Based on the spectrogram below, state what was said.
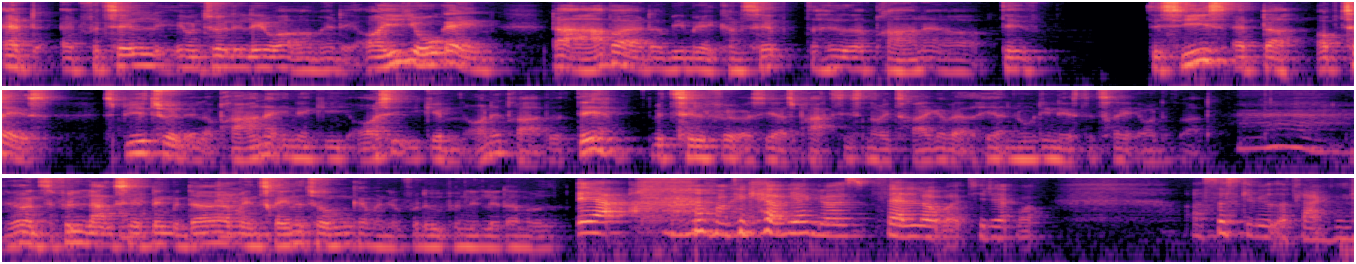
at, at fortælle eventuelle elever om, at og i yogaen, der arbejder vi med et koncept, der hedder prana, og det, det siges, at der optages spirituel eller prana-energi også igennem åndedrættet. Det vil tilføres jeres praksis, når I trækker vejret her nu de næste tre åndedræt. Ah. Det var en selvfølgelig lang sætning, men der ja. med en trænet tunge kan man jo få det ud på en lidt lettere måde. Ja, man kan virkelig også falde over de der ord. Og så skal vi ud af planken,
